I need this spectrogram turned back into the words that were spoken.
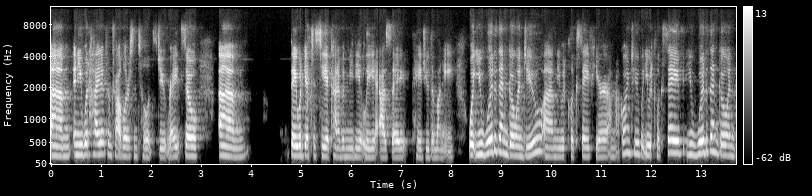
Um, and you would hide it from travelers until it's due, right? So um, they would get to see it kind of immediately as they paid you the money. What you would then go and do, um, you would click save here. I'm not going to, but you would click save. You would then go and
